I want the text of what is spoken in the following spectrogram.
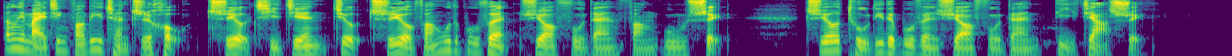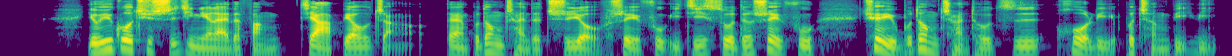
当你买进房地产之后，持有期间就持有房屋的部分需要负担房屋税，持有土地的部分需要负担地价税。由于过去十几年来的房价飙涨，但不动产的持有税负以及所得税负却与不动产投资获利不成比例。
